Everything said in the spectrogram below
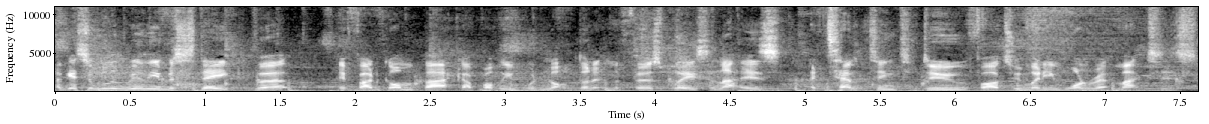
I guess it wasn't really a mistake, but if I'd gone back, I probably would not have done it in the first place, and that is attempting to do far too many one rep maxes.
